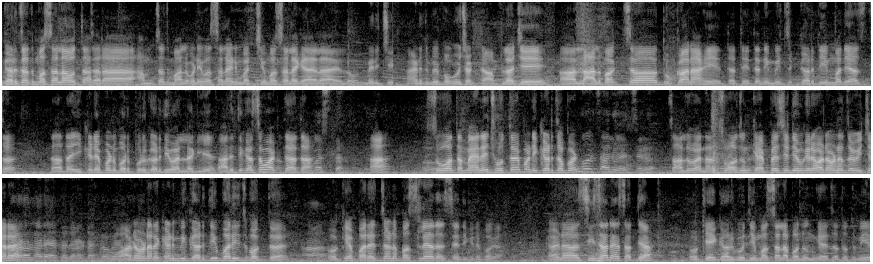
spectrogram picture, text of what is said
घरचाच मसाला होता. जरा आमचाच मालवणी मसाला आणि मच्छी मसाला घ्यायला आलो मिरची. आणि तुम्ही बघू शकता आपलं जे लालबागचं दुकान आहे तर ते तर नेहमीच गर्दीमध्ये असतं. तर आता इकडे पण भरपूर गर्दी व्हायला लागली आहे. अरे ते कसं वाटतं आता? हा? सो आता मॅनेज होतंय पण इकडचं पण? हो चालू आहे चालू आहे ना. सो अजून कॅपॅसिटी वगैरे वाढवण्याचा विचार आहे? वाढवणार आहे कारण मी गर्दी बरीच बघतोय. हा. ओके बरेच जण बसले आहेत असे तिकडे बघा. कारण सीझन आहे सध्या. ओके घरगुती मसाला बनवून घ्यायचा तर तुम्ही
